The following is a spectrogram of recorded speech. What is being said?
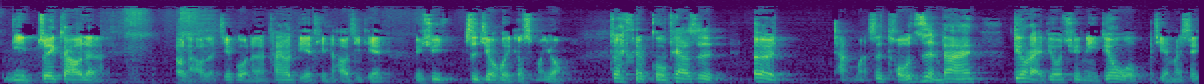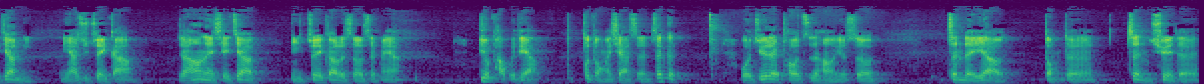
你追高了。套牢了，结果呢，它又跌停了好几天。你去自救会有什么用？这股票是二场嘛，是投资人大家丢来丢去，你丢我不捡嘛，谁叫你你要去追高？然后呢，谁叫你追高的时候怎么样？又跑不掉，不懂得下车。这个我觉得投资哈，有时候真的要懂得正确的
